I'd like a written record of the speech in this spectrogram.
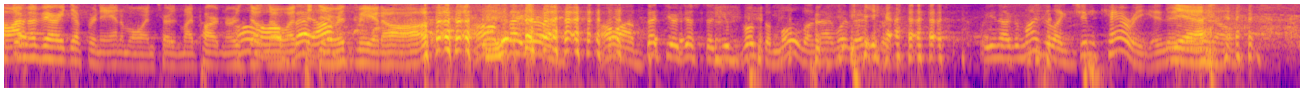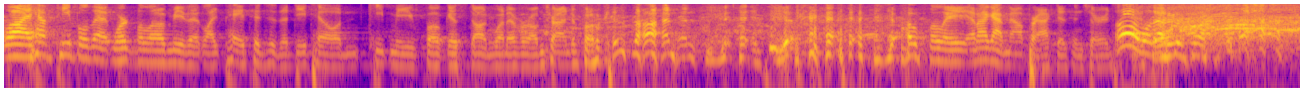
is I'm like- a very different animal in terms my partners Oh, don't know I'll what bet- to do I'll- with me at all. I'll bet you're a, oh, I bet you're just a, you broke the mold on that. The- yeah. well, you know, it reminds me of like Jim Carrey. And, and, Yeah. You know, well, I have people that work below me that like pay attention to detail and keep me focused on whatever I'm trying to focus on, and hopefully, and I got malpractice insurance. oh, well, that's important.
